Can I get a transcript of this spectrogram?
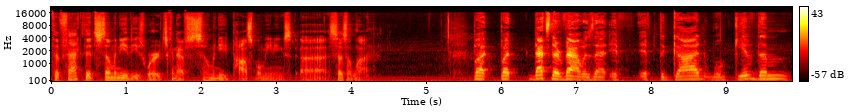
the fact that so many of these words can have so many possible meanings uh, says a lot. But but that's their vow is that if if the God will give them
